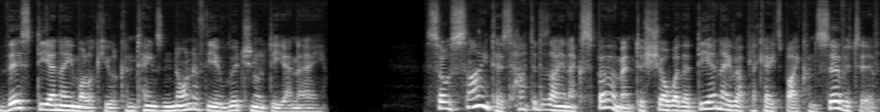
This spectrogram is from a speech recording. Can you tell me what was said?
This DNA molecule contains none of the original DNA. So scientists had to design an experiment to show whether DNA replicates by conservative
